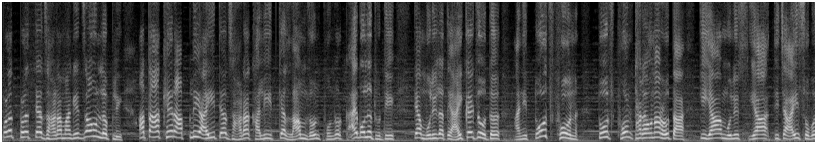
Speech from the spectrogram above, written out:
पळत पळत त्या झाडामागे जाऊन लपली. आता अखेर आपली आई त्या झाडाखाली इतक्या लांब जाऊन फोनवर काय बोलत होती त्या मुलीला ते ऐकायचं होतं आणि तोच फोन तोच फोन ठरवणार होता की या मुलीस या तिच्या आईसोबत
